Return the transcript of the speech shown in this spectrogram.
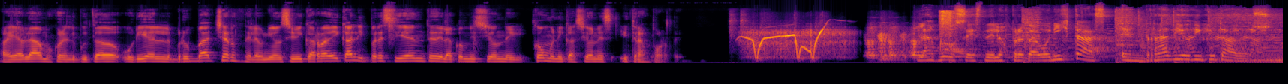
Ahí hablábamos con el diputado Uriel Brutbacher de la Unión Cívica Radical y presidente de la Comisión de Comunicaciones y Transporte. Las voces de los protagonistas en Radio Diputados.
